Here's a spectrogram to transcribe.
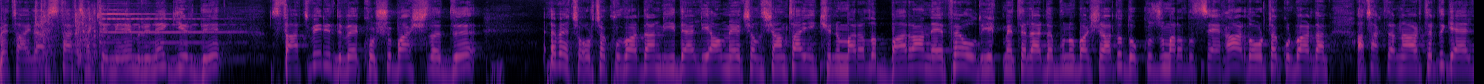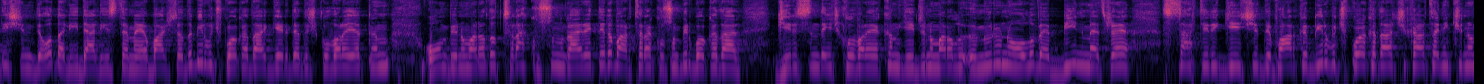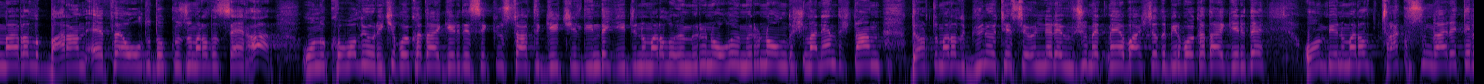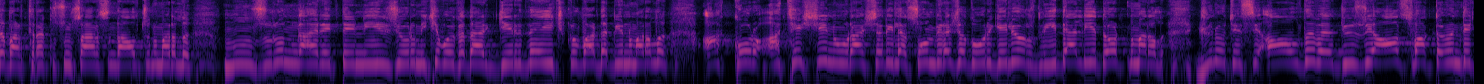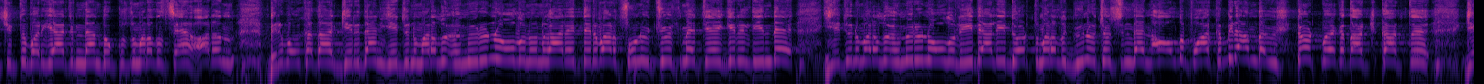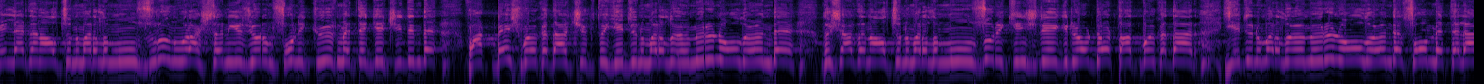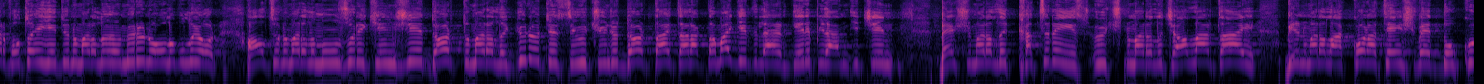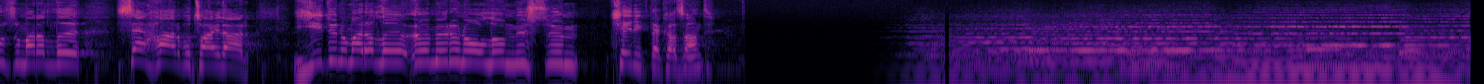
Ve Taylar start hakemi emrine girdi. Start verildi ve koşu başladı. Evet orta kulvardan liderliği almaya çalışan Tay 2 numaralı Baran Efe oldu. İlk metrelerde bunu başardı. 9 numaralı Sehar da orta kulvardan ataklarını artırdı. Geldi şimdi o da liderliği istemeye başladı. Bir buçuk boy kadar geride dış kulvara yakın 11 numaralı Trakus'un gayretleri var. Trakus'un bir boy kadar gerisinde iç kulvara yakın 7 numaralı Ömür'ün oğlu ve 1000 metre starteri geçildi. Farkı bir buçuk boya kadar çıkartan 2 numaralı Baran Efe oldu. 9 numaralı Sehar onu kovalıyor. 2 boy kadar geride 800 startı geçildiğinde 7 numaralı Ömür'ün oğlu Ömür'ün oğlunun dışından en dıştan 4 numaralı gün ötesi önlere hücum etmeye başladı. Bir boy kadar geride 11 numaralı Trakus'un gayretleri var. Trakus'un sağrısında 6 numaralı Munzur'un gayretlerini izliyorum. 2 boy kadar geride iç kulvarda 1 numaralı Akkor Ateş'in uğraşlarıyla son viraja doğru geliyoruz. Liderliği 4 numaralı gün ötesi aldı ve düzlüğe az farkla önde çıktı. Bariyerdimden 9 numaralı Sehar'ın bir boy kadar geriden 7 numaralı Ömür'ün oğlunun gayretleri var. Son 300 metreye girildiğinde 7 numaralı Ömür'ün oğlu liderliği 4 numaralı gün ötesinden aldı. Farkı bir anda 3-4 boya kadar çıkarttı. Gerilerden 6 numaralı Munzur'un uğraşlarını izliyorum. Son 200 metre geçildiğinde fark 5 boya kadar çıktı. 7 numaralı Ömür'ün oğlu önde. Dışarıdan 6 numaralı Munzur ikinciliğe giriyor. 4 at boy kadar. 7 numaralı Ömür'ün oğlu önde. Son metreler fotoyu 7 numaralı Ömür'ün oğlu buluyor. 6 numaralı Munzur ikinci. 4 numaralı gün ötesi üçüncü. 4 tay taraklama girdiler geri plan için. 5 numaralı Katı Reis. 3 numaralı Çağlar Tay. 1 numaralı Akkor Ateş ve 9 numaralı Sehar bu taylar. 7 numaralı Ömür'ün oğlu Müslüm Çelik de kazandı.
